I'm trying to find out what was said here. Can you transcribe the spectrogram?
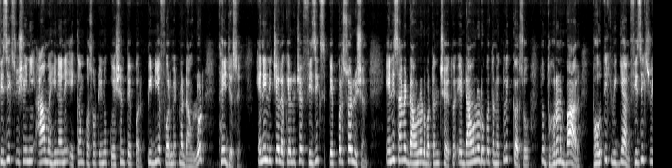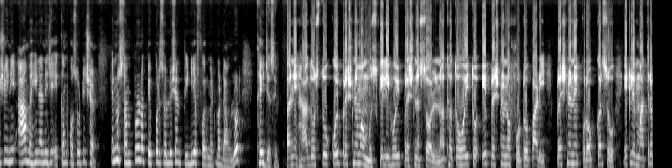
ફિઝિક્સ વિષયની આ મહિનાની એકમ કસોટીનું ક્વેશ્ચન પેપર પીડીએફ ફોર્મેટમાં ડાઉનલોડ થઈ જશે. એની નીચે લખેલું છે ફિઝિક્સ પેપર સોલ્યુશન એની સામે ડાઉનલોડ બટન છે, તો એ ડાઉનલોડ ઉપર તમે ક્લિક કરશો, તો ધોરણ બાર, ભૌતિક વિજ્ઞાન ફિઝિક્સ વિષયની આ મહિનાની જે એકમ કસોટી છે, એનું સંપૂર્ણ પેપર સોલ્યુશન પીડીએફ ફોર્મેટમાં ડાઉનલોડ થઈ જશે. અને હા દોસ્તો, કોઈ પ્રશ્નમાં મુશ્કેલી હોય, પ્રશ્ન સોલ્વ ન થતો હોય, તો એ પ્રશ્નનો ફોટો પાડી, પ્રશ્નને ક્રોપ કરશો, એટલે માત્ર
